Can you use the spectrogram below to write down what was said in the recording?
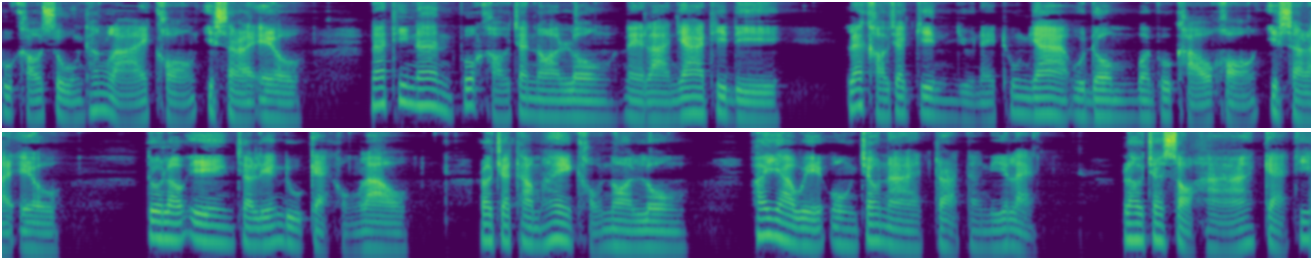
ภูเขาสูงทั้งหลายของอิสราเอลหน้าที่นั่นพวกเขาจะนอนลงในลานหญ้าที่ดี และเขาจะกินอยู่ในทุ่งหญ้าอุดมบนภูเขาของอิสราเอล ตัวเราเองจะเลี้ยงดูแกะของเรา เราจะทำให้เขานอนลง พระยาเวองค์เจ้านายตรัสดังนี้แหละ เราจะสาะหาแกะที่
